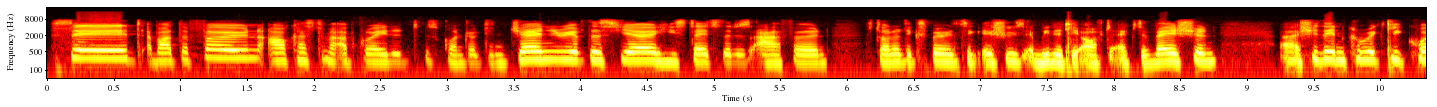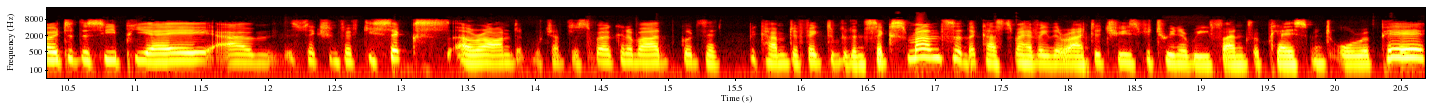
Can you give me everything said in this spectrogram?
said about the phone. Our customer upgraded his contract in January of this year. He states that his iPhone started experiencing issues immediately after activation. Uh, she then correctly quoted the CPA, um, Section 56, around which I've just spoken about goods that become defective within six months, and the customer having the right to choose between a refund, replacement, or repair.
